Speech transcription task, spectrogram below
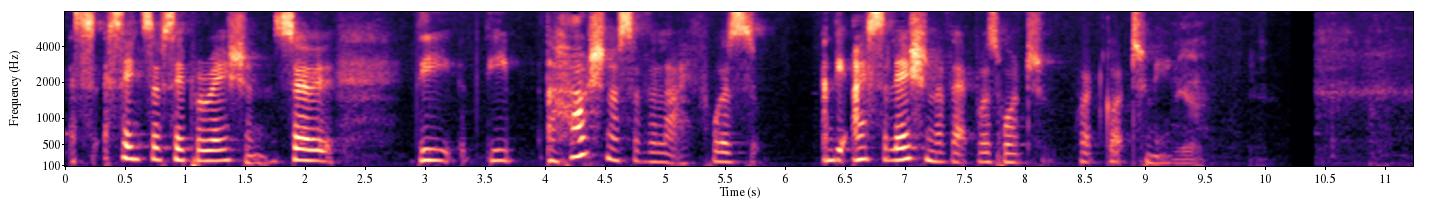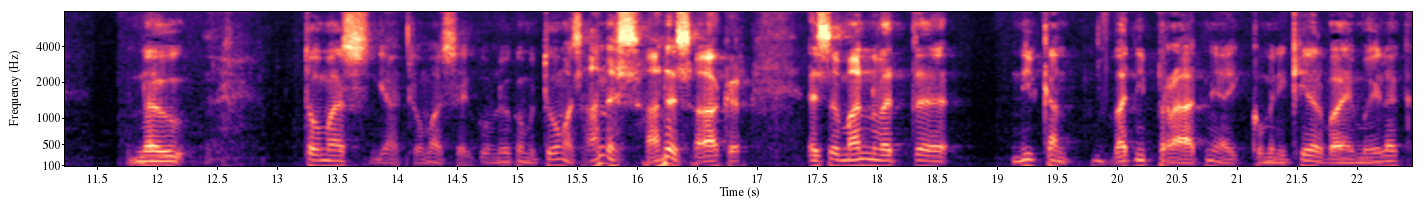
a, s- a sense of separation. So the the the harshness of the life was, and the isolation of that was what what got to me. Ja. Nou Thomas, ja, Thomas, ek kom nou kom met Thomas Hannes, Hannes Haker is 'n man wat uh, nie kan wat nie praat nie. Hy kommunikeer baie moeilik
